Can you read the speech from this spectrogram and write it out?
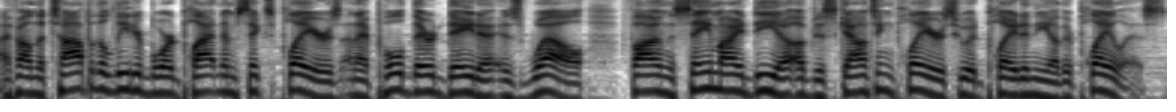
I found the top of the leaderboard Platinum 6 players and I pulled their data as well, following the same idea of discounting players who had played in the other playlists.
